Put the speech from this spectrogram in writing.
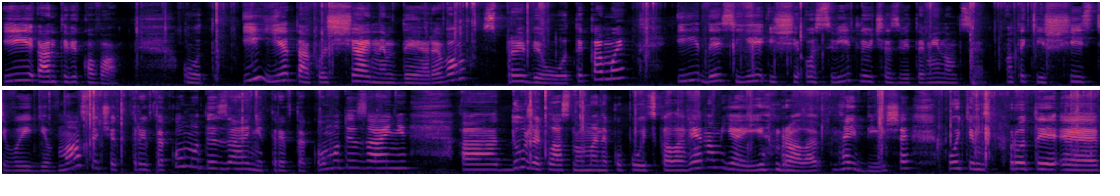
і антивікова. От. І є також з чайним деревом, з пребіотиками. І десь є іще освітлююча з вітаміном С. Отакі шість видів масочок, три в такому дизайні, три в такому дизайні. А, дуже класно у мене купують з колагеном, я її брала найбільше. Потім проти е,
